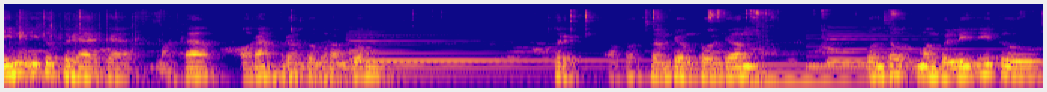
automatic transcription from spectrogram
ini itu berharga. Maka orang berombong-rombong ber apa bondong-bondong untuk membeli itu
